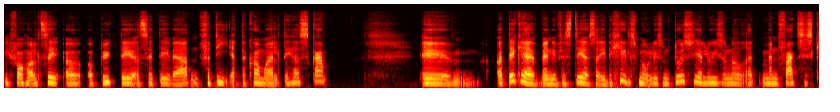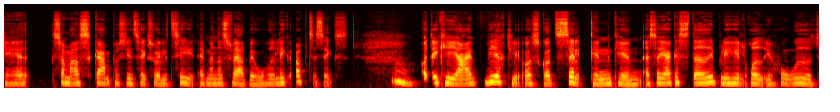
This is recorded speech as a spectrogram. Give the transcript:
i forhold til at, at bygge det og sætte det i verden, fordi at der kommer alt det her skam. Øhm, og det kan manifestere sig i det helt små, ligesom du siger, Louise, med, at man faktisk kan have så meget skam på sin seksualitet, at man har svært ved overhovedet at ligge op til sex. Mm. Og det kan jeg virkelig også godt selv genkende. Altså jeg kan stadig blive helt rød i hovedet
